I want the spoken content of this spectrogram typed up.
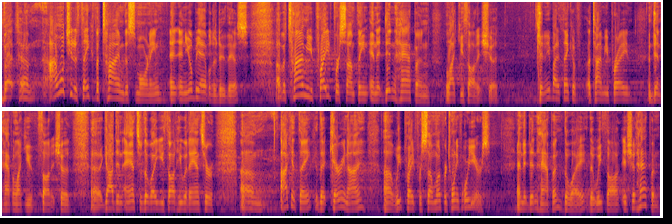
But um, I want you to think of a time this morning, and, and you'll be able to do this, of a time you prayed for something and it didn't happen like you thought it should. Can anybody think of a time you prayed and didn't happen like you thought it should? Uh, God didn't answer the way you thought He would answer. Um, I can think that Carrie and I, uh, we prayed for someone for 24 years and it didn't happen the way that we thought it should happen.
